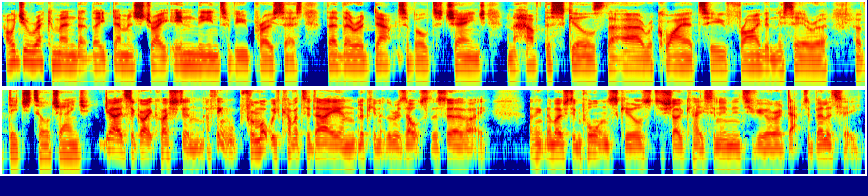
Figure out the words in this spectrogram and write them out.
how would you recommend that they demonstrate in the interview process that they're adaptable to change and have the skills that are required to thrive in this era of digital change? Yeah, it's a great question. I think from what we've covered today and looking at the results of the survey, I think the most important skills to showcase in an interview are adaptability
